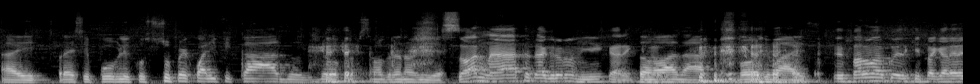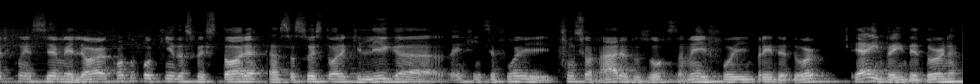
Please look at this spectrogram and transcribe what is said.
aí para esse público super qualificado da Profissão Agronomia. Só a nata da agronomia cara. Só nada, boa demais. Me fala uma coisa aqui, pra galera te conhecer melhor, conta um pouquinho da sua história, essa sua história que liga, enfim, você foi funcionário dos outros também, foi empreendedor, é empreendedor, né?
